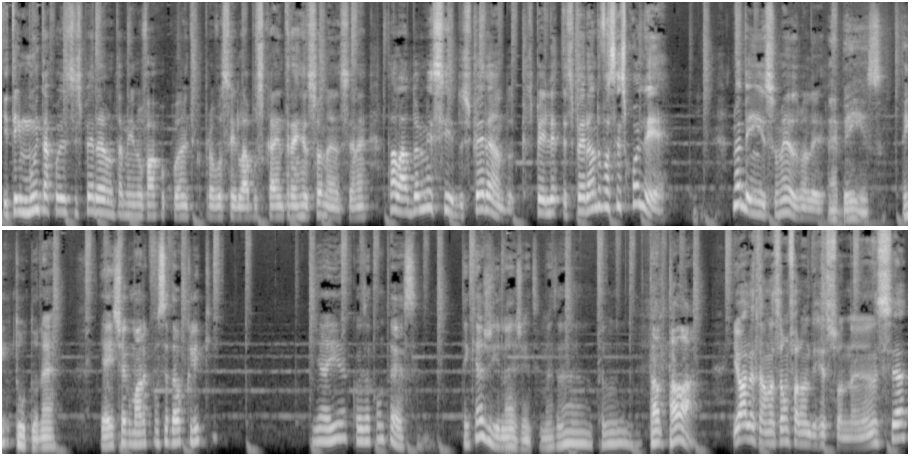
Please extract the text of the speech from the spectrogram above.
e tem muita coisa te esperando também no vácuo quântico para você ir lá buscar entrar em ressonância, né? Tá lá adormecido, esperando, esperando você escolher. Não é bem isso mesmo, Ale? É bem isso. Tem tudo, né? E aí chega uma hora que você dá o clique e aí a coisa acontece. Tem que agir, né, gente? Mas ah, então, tá, tá lá. E olha, então, nós estamos falando de ressonância,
